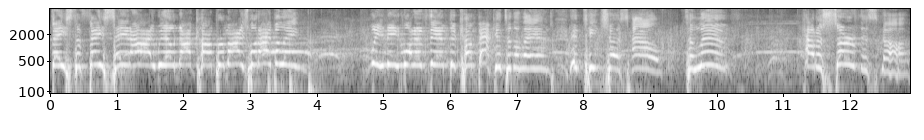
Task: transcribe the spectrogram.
face to face, saying, I will not compromise what I believe. We need one of them to come back into the land and teach us how to live, how to serve this God.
